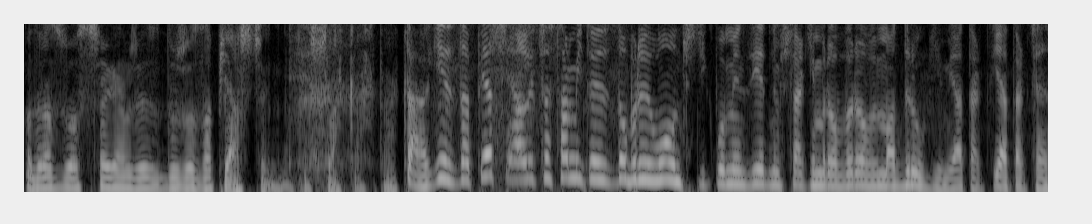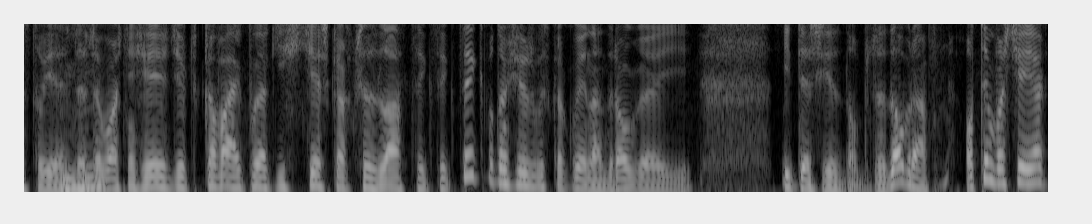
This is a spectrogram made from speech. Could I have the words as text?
od razu ostrzegam, że jest dużo zapiaszczeń na tych szlakach, tak? Tak, jest zapiaszczenie, ale czasami to jest dobry łącznik pomiędzy jednym szlakiem rowerowym a drugim. Ja tak, ja tak często jeżdżę, Mhm. że właśnie się jeździ kawałek po jakichś ścieżkach przez las, tyk, tyk, tyk, potem się już wyskakuje na drogę i, i też jest dobrze. Dobra, o tym właśnie jak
